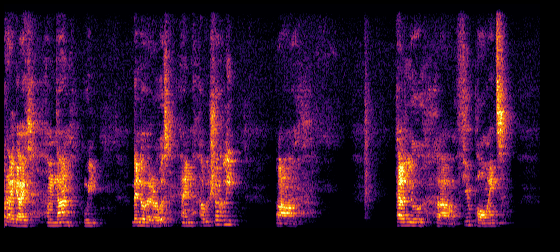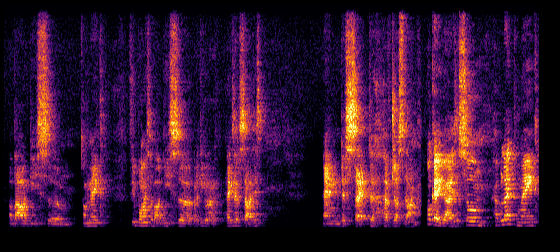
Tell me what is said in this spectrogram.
Alright guys, I'm done with bend over rows and I will shortly uh, tell you a few points about this, um, I'll make a few points about this uh, particular exercise and the set I've just done. Okay guys, so I would like to make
